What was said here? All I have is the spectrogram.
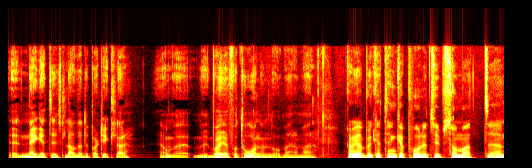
eh, negativt laddade partiklar? Eh, vad gör fotonen då med de här? Jag brukar tänka på det typ som att eh,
